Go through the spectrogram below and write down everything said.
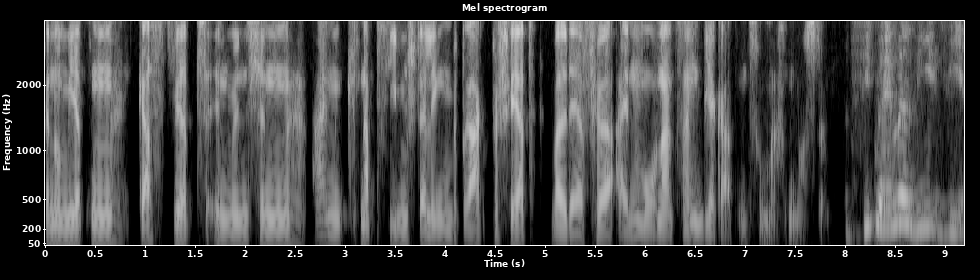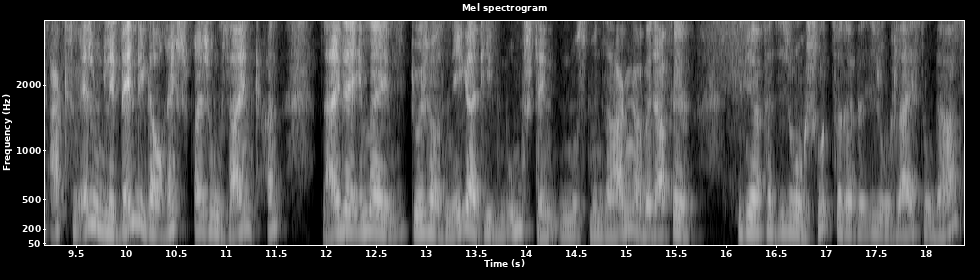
renommierten Gastwirt in München einen knapp siebenstelligen Betrag beschert, weil der für einen Monat seinen Biergarten zumachen musste. Das sieht man immer, wie, wie aktuell und lebendig auch Rechtsprechung sein kann. Leider immer in durchaus negativen Umständen, muss man sagen. Aber dafür sind ja Versicherungsschutz oder Versicherungsleistung da.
